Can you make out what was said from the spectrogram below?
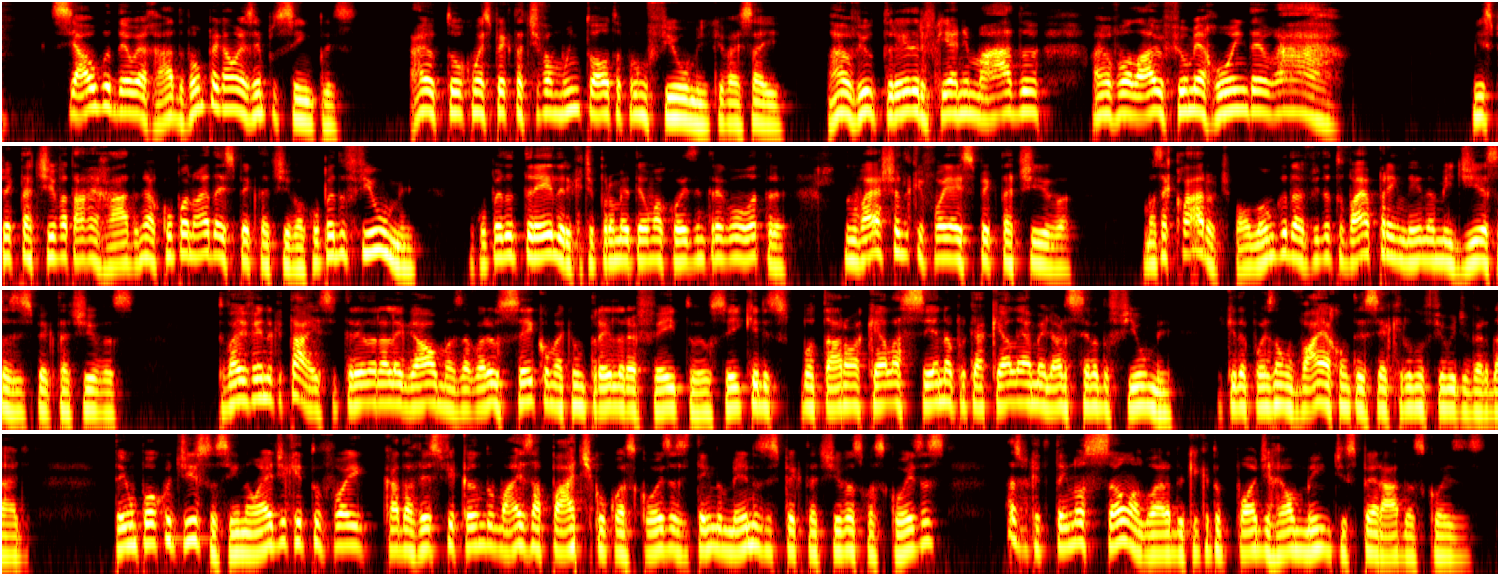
Se algo deu errado, vamos pegar um exemplo simples. Ah, eu tô com uma expectativa muito alta para um filme que vai sair. Ah, eu vi o trailer, fiquei animado. Aí eu vou lá e o filme é ruim, daí eu, ah, minha expectativa tava errada. Minha culpa não é da expectativa, a culpa é do filme. A culpa é do trailer que te prometeu uma coisa e entregou outra. Não vai achando que foi a expectativa. Mas é claro, tipo, ao longo da vida tu vai aprendendo a medir essas expectativas. Tu vai vendo que tá, esse trailer é legal, mas agora eu sei como é que um trailer é feito. Eu sei que eles botaram aquela cena porque aquela é a melhor cena do filme. E que depois não vai acontecer aquilo no filme de verdade. Tem um pouco disso, assim, não é de que tu foi cada vez ficando mais apático com as coisas e tendo menos expectativas com as coisas, mas porque tu tem noção agora do que, que tu pode realmente esperar das coisas.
